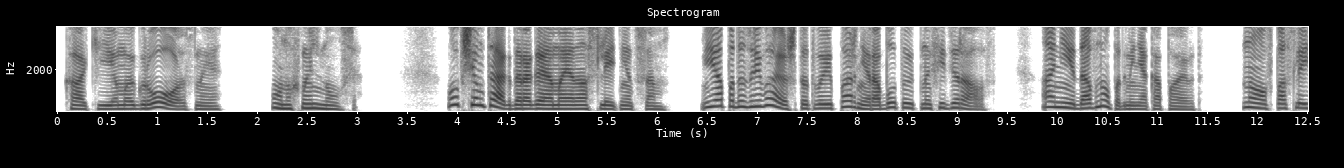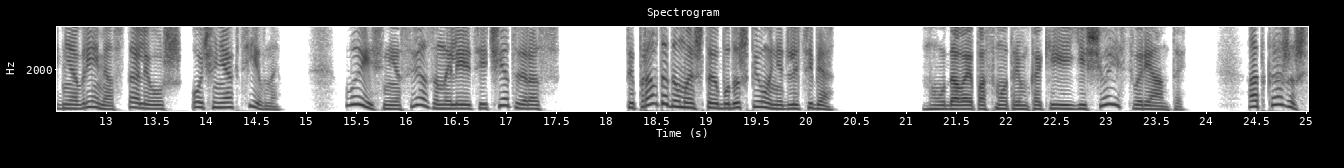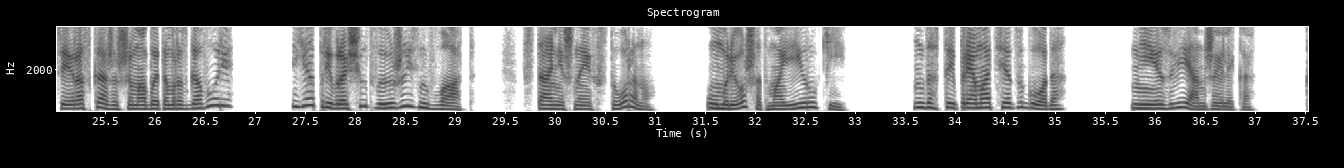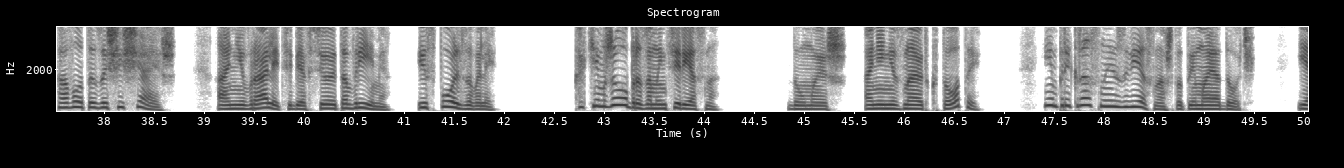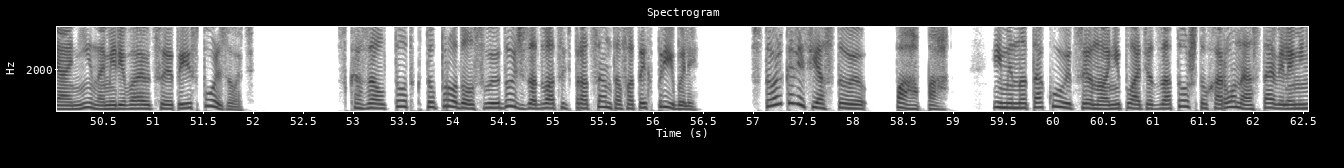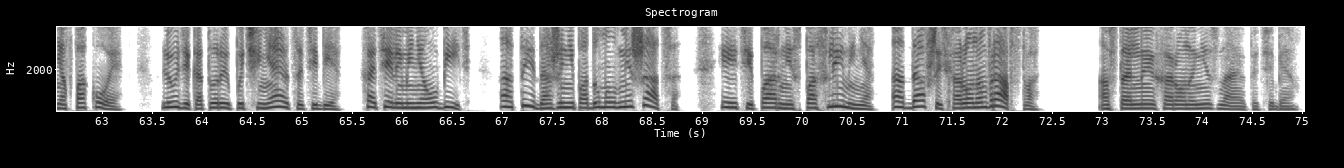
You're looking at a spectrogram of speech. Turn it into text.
«Какие мы грозные!» Он ухмыльнулся. «В общем так, дорогая моя наследница, я подозреваю, что твои парни работают на федералов. Они давно под меня копают, но в последнее время стали уж очень активны. Выясни, связаны ли эти четверо с... Ты правда думаешь, что я буду шпионить для тебя? Ну, давай посмотрим, какие еще есть варианты. Откажешься и расскажешь им об этом разговоре, я превращу твою жизнь в ад. Встанешь на их сторону, умрешь от моей руки. Да ты прям отец года. Не изви, Анжелика. Кого ты защищаешь? Они врали тебе все это время, использовали. Каким же образом, интересно? Думаешь, они не знают, кто ты? Им прекрасно известно, что ты моя дочь, и они намереваются это использовать. Сказал тот, кто продал свою дочь за 20% от их прибыли. Столько ведь я стою, папа. Именно такую цену они платят за то, что хороны оставили меня в покое. Люди, которые подчиняются тебе, хотели меня убить, а ты даже не подумал вмешаться. Эти парни спасли меня, отдавшись хоронам в рабство. Остальные хороны не знают о тебе.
